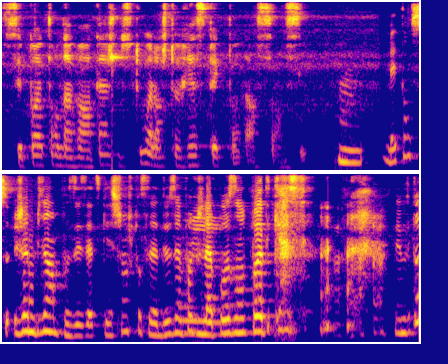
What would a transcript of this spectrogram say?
c'est pas ton avantage du tout. Alors je te respecte pas dans ce sens-là. Hmm. Mettons, j'aime bien poser cette question. Je pense que c'est la deuxième fois que je la pose en podcast. Mais mettons,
